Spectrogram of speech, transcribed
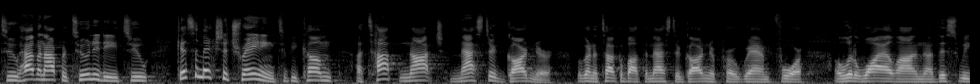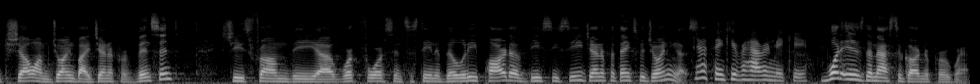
to have an opportunity to get some extra training to become a top-notch Master Gardener. We're going to talk about the Master Gardener program for a little while on uh, this week's show. I'm joined by Jennifer Vincent. She's from the uh, Workforce and Sustainability part of BCC. Jennifer, thanks for joining us. Yeah, thank you for having me, Keith. What is the Master Gardener program?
